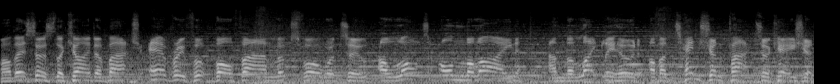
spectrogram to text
Well, this is the kind of match every football fan looks forward to. A lot on the line and the likelihood of a tension-packed occasion.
